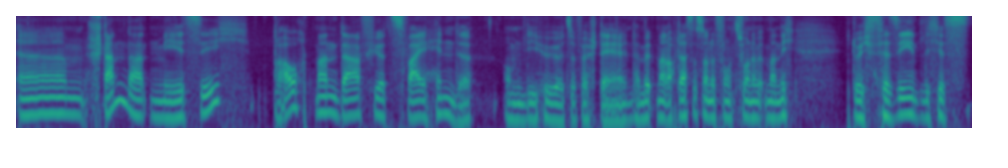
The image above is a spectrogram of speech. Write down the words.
Ähm, standardmäßig braucht man dafür zwei Hände um die Höhe zu verstellen, damit man auch das ist so eine Funktion, damit man nicht durch versehentliches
